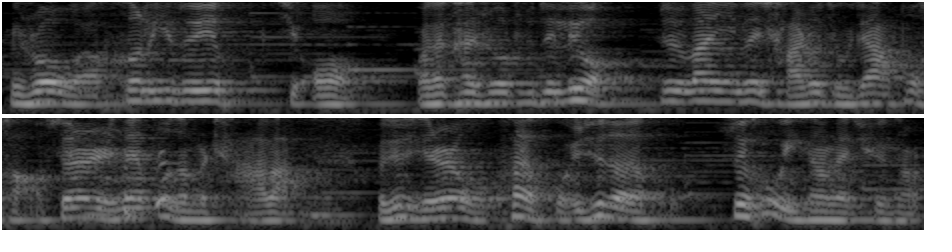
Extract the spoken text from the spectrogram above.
你说我喝了一堆酒，我再开车出去溜，这万一被查出酒驾不好。虽然人家不怎么查吧，我就寻思我快回去的最后一项再去那儿，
